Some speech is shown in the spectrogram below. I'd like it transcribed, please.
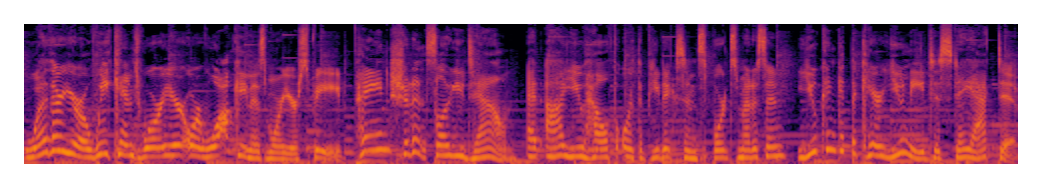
Whether you're a weekend warrior or walking is more your speed, pain shouldn't slow you down. At IU Health Orthopedics and Sports Medicine, you can get the care you need to stay active.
